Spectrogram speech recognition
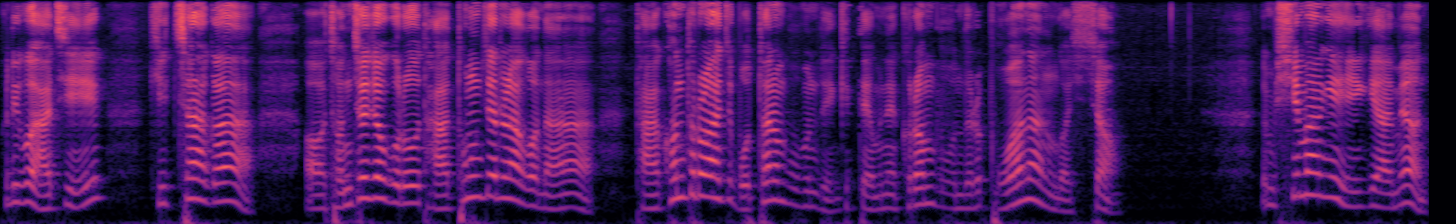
그리고 아직 기차가 어, 전체적으로 다 통제를 하거나 다 컨트롤하지 못하는 부분도 있기 때문에 그런 부분들을 보완하는 것이죠. 좀 심하게 얘기하면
